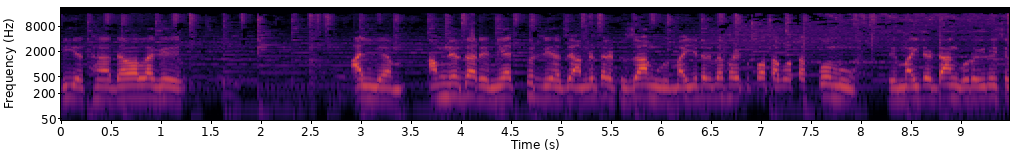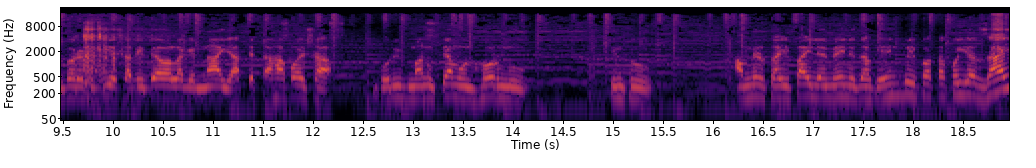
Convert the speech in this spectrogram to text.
বিয়ে থা দেওয়া লাগে। আল্লাম আমনের দ্বারে নিয়াত করিয়া যে আমনের দ্বারে একটু জামু মাইয়াটার ব্যাপারে একটু কথা কথা কমু। যে মাইয়াটা ডাঙ্গ রই রইছে ঘরে বিয়ে শাদি দেওয়া লাগে, নাই, হাতে টাকা পয়সা। গরিব মানুষ কেমন হরমু। কিন্তু আমনের তাই পাইলাম, এই না যাও এই কথা কইয়া যাই।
